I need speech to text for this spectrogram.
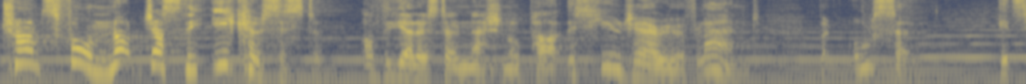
transformed not just the ecosystem of the Yellowstone National Park, this huge area of land, but also its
